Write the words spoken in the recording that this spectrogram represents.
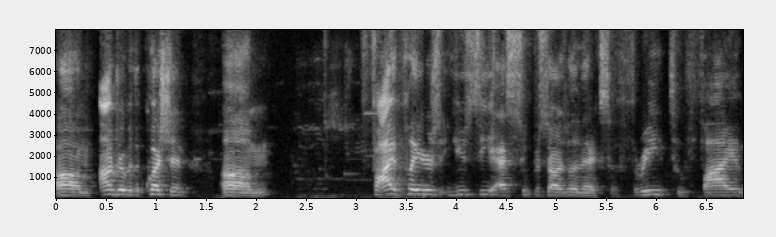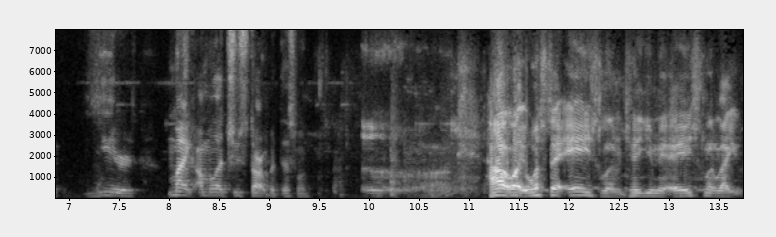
Um, Andre with a question. Um, five players you see as superstars over the next three to five years. Mike, I'm gonna let you start with this one. How like what's the age limit? Can you give me an age limit? Like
